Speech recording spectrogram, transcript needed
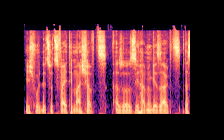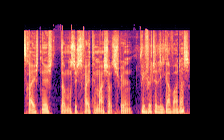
Ich wurde zur zweiten Mannschaft, also sie haben gesagt, das reicht nicht, da muss ich zweite Mannschaft spielen. Wie vielte Liga war das?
